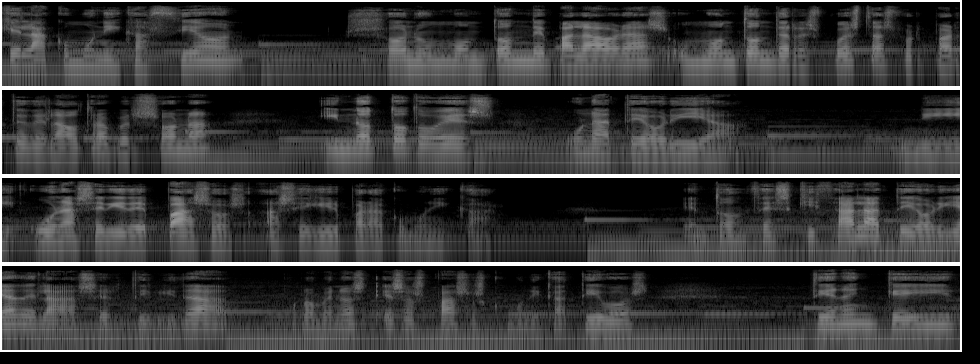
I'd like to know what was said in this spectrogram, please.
que la comunicación son un montón de palabras, un montón de respuestas por parte de la otra persona y no todo es una teoría ni una serie de pasos a seguir para comunicar. Entonces, quizá la teoría de la asertividad, por lo menos esos pasos comunicativos, tienen que ir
